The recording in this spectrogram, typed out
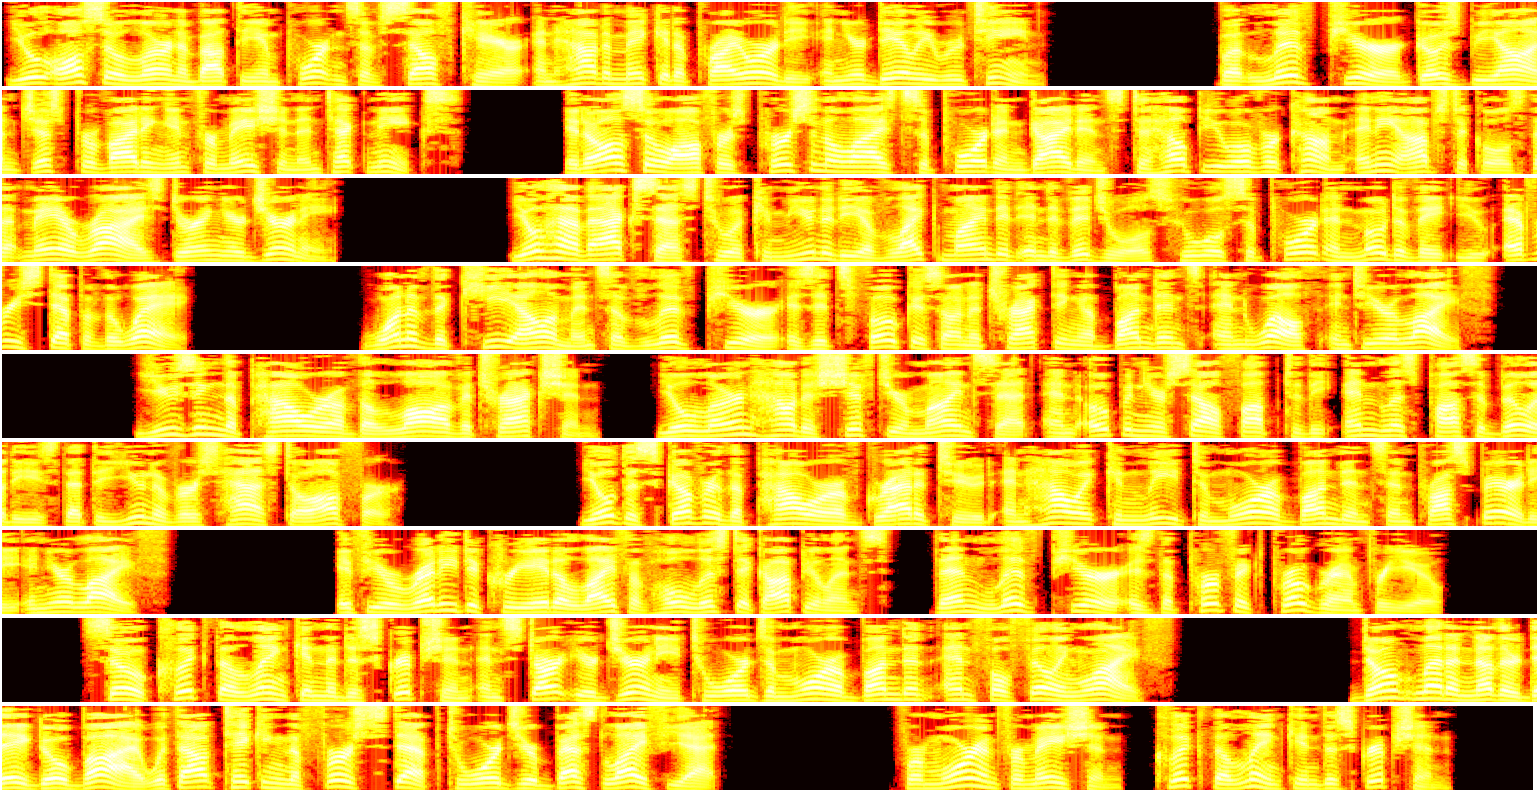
You'll also learn about the importance of self-care and how to make it a priority in your daily routine. But Liv Pure goes beyond just providing information and techniques. It also offers personalized support and guidance to help you overcome any obstacles that may arise during your journey. You'll have access to a community of like-minded individuals who will support and motivate you every step of the way. One of the key elements of Liv Pure is its focus on attracting abundance and wealth into your life. Using the power of the law of attraction, You'll learn how to shift your mindset and open yourself up to the endless possibilities that the universe has to offer. You'll discover the power of gratitude and how it can lead to more abundance and prosperity in your life. If you're ready to create a life of holistic opulence, then Liv Pure is the perfect program for you. So click the link in the description and start your journey towards a more abundant and fulfilling life. Don't let another day go by without taking the first step towards your best life yet. For more information, click the link in description.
